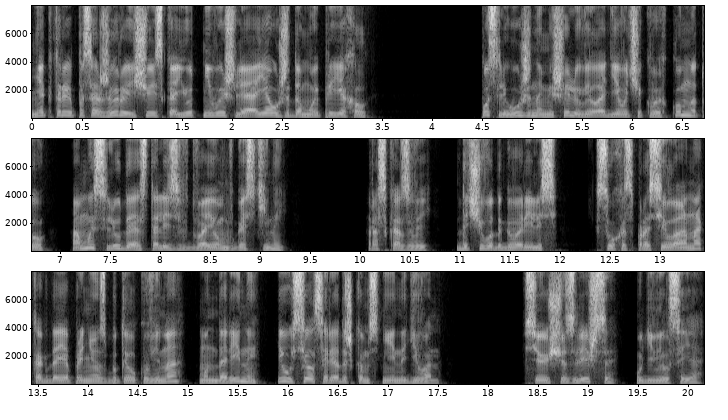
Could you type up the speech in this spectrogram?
Некоторые пассажиры еще из кают не вышли, а я уже домой приехал». После ужина Мишель увела девочек в их комнату, а мы с Людой остались вдвоем в гостиной. «Рассказывай, до чего договорились?» — сухо спросила она, когда я принес бутылку вина, мандарины и уселся рядышком с ней на диван. «Все еще злишься?» — удивился я.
